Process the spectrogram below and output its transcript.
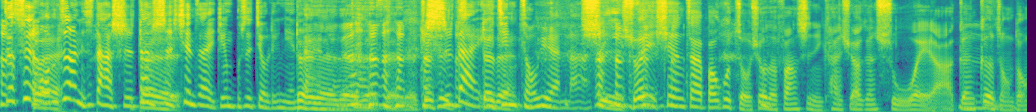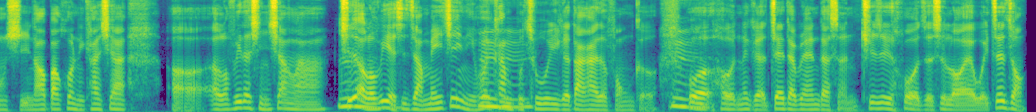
就是我们知道你是大师，但是对现在已经不是九零年代了，对对对对对对，就是时代已经走远了。是，所以现在包括走秀的方式，你看需要跟数位啊，跟各种东西，然后包括你看现在呃 LV 的形象啦，其实嗯 LV 也是这样，每一季你会看不出一个大概的风格，嗯或或那个 JW Anderson，其实或者是 Loewe 这种，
